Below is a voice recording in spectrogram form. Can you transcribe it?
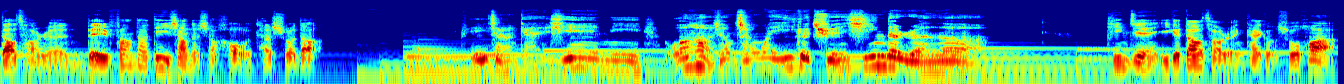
稻草人被放到地上的时候，他说道：“非常感谢你，我好像成为一个全新的人了。”听见一个稻草人开口说话，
